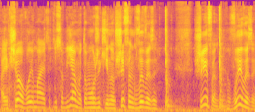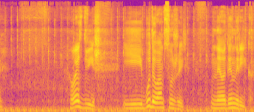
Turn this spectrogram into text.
А якщо ви маєте якісь об'єми, то мужики, ну шифінг вивезе. Шифінг вивезе весь двіж. І буде вам служити не один рік.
